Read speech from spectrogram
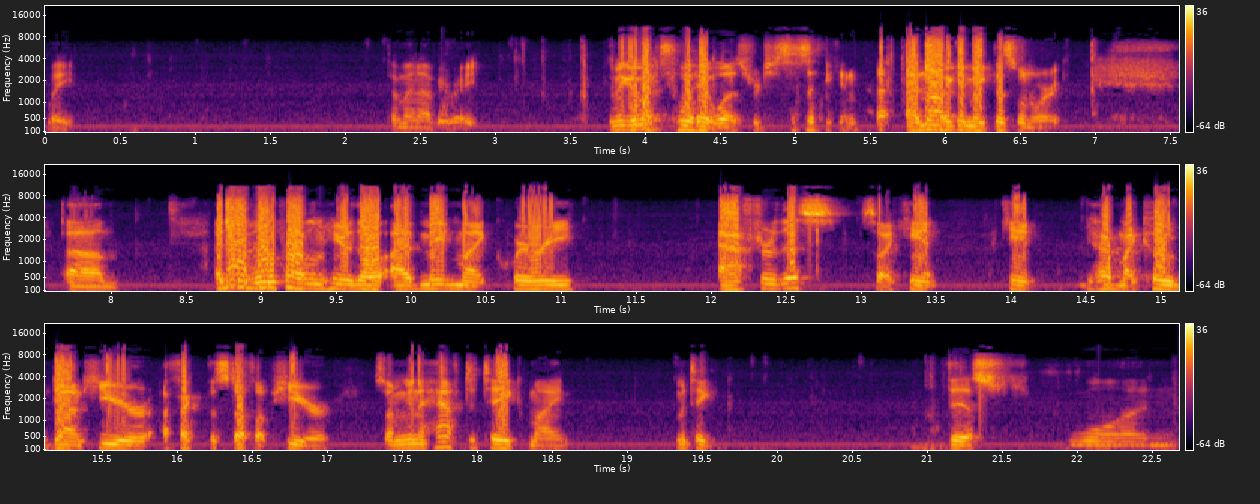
Wait. That might not be right. Let me go back to the way it was for just a second. I know I can make this one work. Um, I do have one problem here, though. I've made my query after this, so I can't I can't have my code down here affect the stuff up here. So I'm going to have to take my I'm going to take this one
